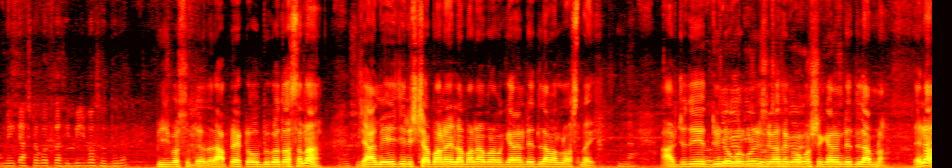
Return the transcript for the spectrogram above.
আমি এই কাজটা করতেছি বিশ বছর ধরে। বিশ বছর ধরে। তাহলে আপনার একটা অভিজ্ঞতা আছে না? যে আমি এই জিনিসটা বানাইলাম বানাবো আমার গ্যারান্টি দিলাম আমার লস নাই। আর যদি দুই নম্বর কোনো কিছু থাকে অবশ্যই গ্যারান্টি দিলাম না। তাই না?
